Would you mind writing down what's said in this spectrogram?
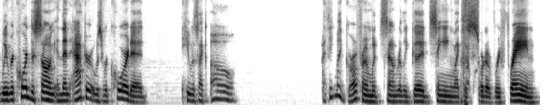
we record the song and then after it was recorded, he was like, "Oh, I think my girlfriend would sound really good singing like this sort of refrain,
